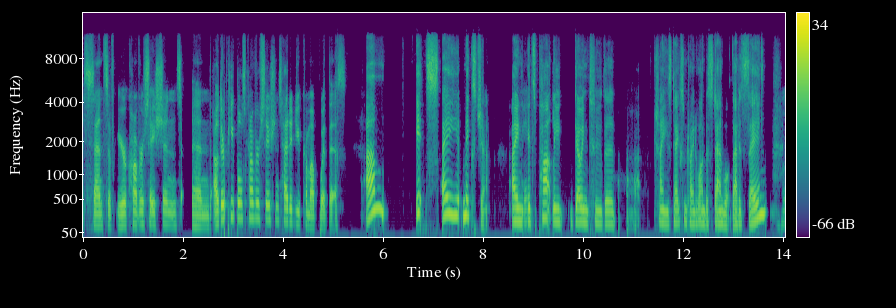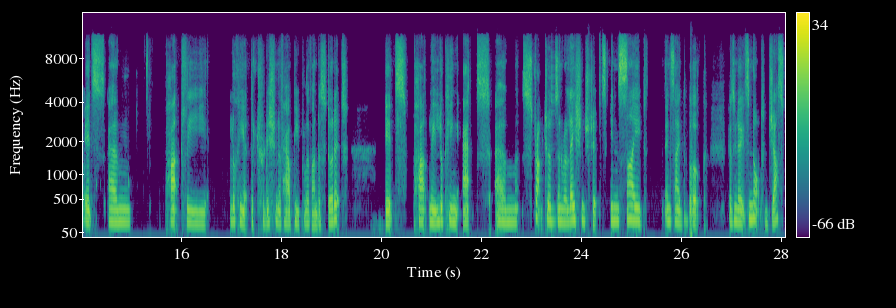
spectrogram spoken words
sense of your conversations and other people's conversations? How did you come up with this? Um, it's a mixture. I, okay. It's partly going to the Chinese text and trying to understand what that is saying. Mm-hmm. It's um, partly looking at the tradition of how people have understood it. It's partly looking at um, structures and relationships inside inside the book, because you know it's not just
